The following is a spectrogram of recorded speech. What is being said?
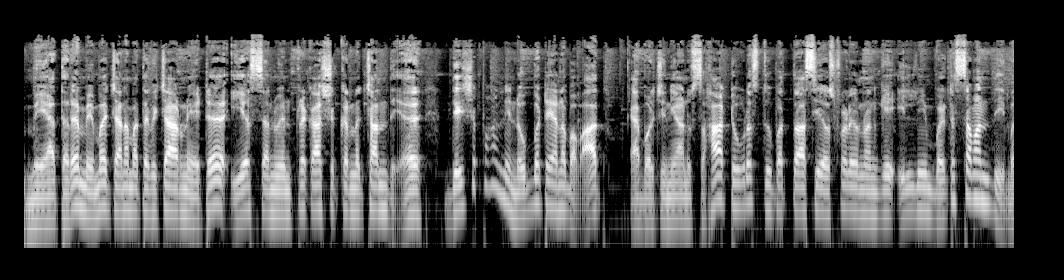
මේ අතර මෙම ජනමත විචාරණයට ඉයස් යනුවෙන් ප්‍රකාශ කරන චන්දය දේශපාලනය නොබ්බට යන බවත් ඇබෝජිනයානු සහ ටෝරස් තුපත්වාසය ඔස්ට්‍රලයනන්ගේ ඉල්ලීම්වලට සවන්දීම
